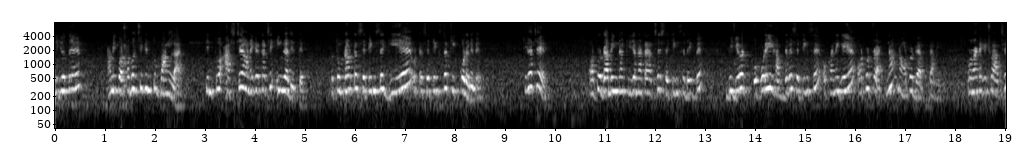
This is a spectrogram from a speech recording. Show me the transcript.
ভিডিওতে আমি কথা বলছি কিন্তু বাংলায়, কিন্তু আসছে অনেকের কাছে ইংরাজিতে। তো তোমরা ওটা সেটিংসে গিয়ে ওটা সেটিংসটা ঠিক করে নেবে। ঠিক আছে? অটো ডাবিং না কী যেন একটা আছে, সেটিংসে দেখবে। ভিডিওর ওপরেই হাত দেবে সেটিংসে, ওখানে গিয়ে অটো ট্র্যাক না না, অটো ড্যাব, ডাবিং। কোনো একটা কিছু আছে,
